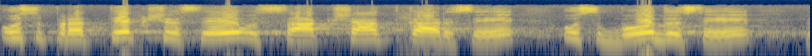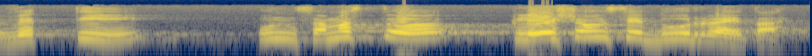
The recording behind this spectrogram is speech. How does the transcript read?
उस प्रत्यक्ष से, उस साक्षात्कार से, उस बोध से व्यक्ति उन समस्त क्लेशों से दूर रहता है।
